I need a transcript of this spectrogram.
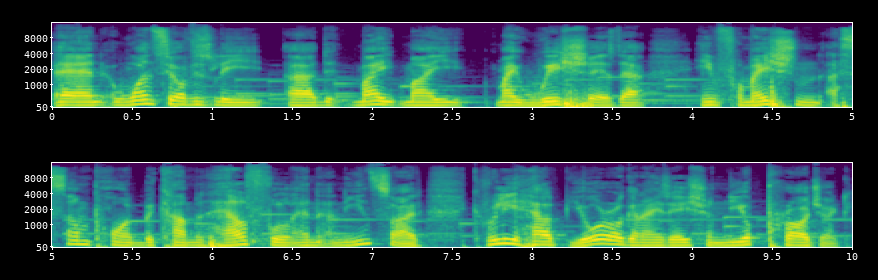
And once you obviously uh, my my my wish is that information at some point becomes helpful and an insight can really help your organization, your project,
